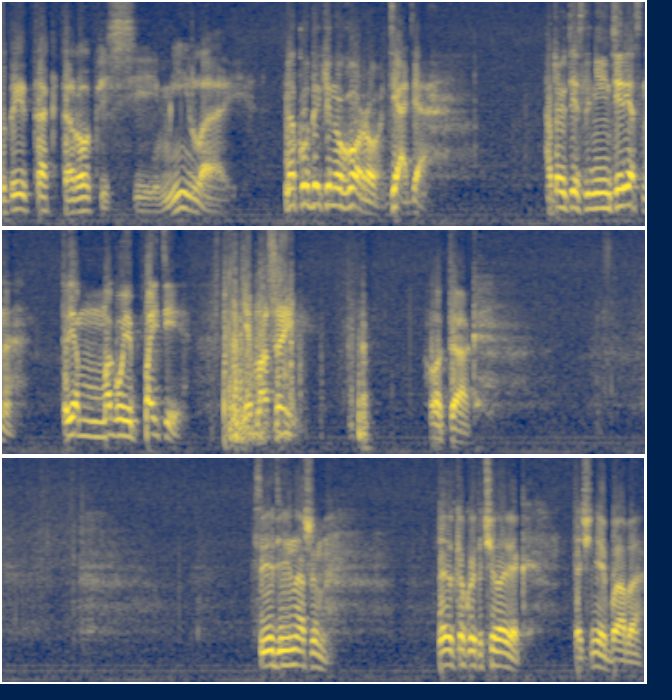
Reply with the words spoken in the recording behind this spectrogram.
Куды так торопишься, милай? На Кудыкину гору, дядя. А то ведь, если не интересно, то я могу и пойти. Не блажи! Вот так. Сведения нашим дает какой-то человек, точнее баба.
